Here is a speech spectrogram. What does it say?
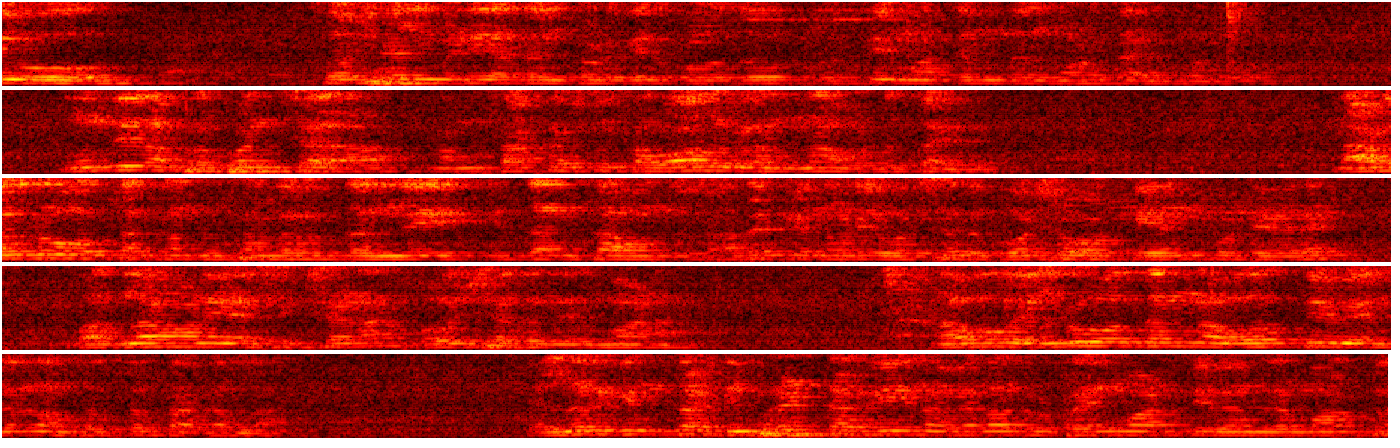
ನೀವು ಸೋಷಿಯಲ್ ಮೀಡಿಯಾದಲ್ಲಿ ತೊಡಗಿರ್ಬೋದು, ವೃತ್ತಿ ಮಾಧ್ಯಮದಲ್ಲಿ ನೋಡ್ತಾ ಇರ್ಬೋದು. ಮುಂದಿನ ಪ್ರಪಂಚ ನಮ್ಮ ಸಾಕಷ್ಟು ಸವಾಲುಗಳನ್ನು ಒಡ್ಡುತ್ತಾ ಇದೆ. ನಾವೆಲ್ಲರೂ ಓದ್ತಕ್ಕಂಥ ಸಂದರ್ಭದಲ್ಲಿ ಇದ್ದಂಥ ಒಂದು, ಅದಕ್ಕೆ ನೋಡಿ ವರ್ಷದ ಘೋಷವಾಕ್ಯ ಏನು ಕೊಟ್ಟಿದ್ದಾರೆ? ಬದಲಾವಣೆಯ ಶಿಕ್ಷಣ, ಭವಿಷ್ಯದ ನಿರ್ಮಾಣ. ನಾವು ಎಲ್ಲರೂ ಓದ್ದಂಗೆ ನಾವು ಓದ್ತೀವಿ ಅಂದರೆ ನಾವು ಸಕ್ಸಸ್ ಆಗಲ್ಲ. ಎಲ್ಲರಿಗಿಂತ ಡಿಫ್ರೆಂಟ್ ಆಗಿ ನಾವೇನಾದರೂ ಟ್ರೈ ಮಾಡ್ತೀವಿ ಅಂದರೆ ಮಾತ್ರ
